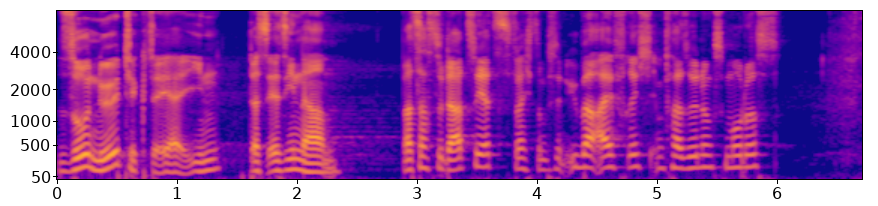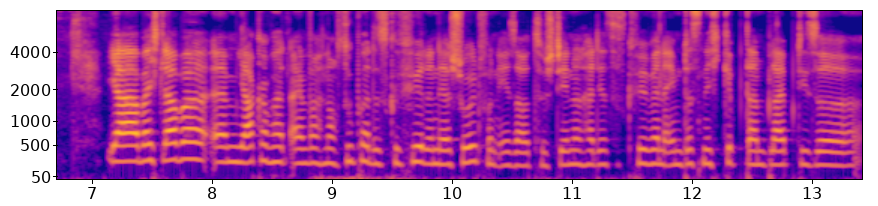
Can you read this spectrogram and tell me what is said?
So nötigte er ihn, dass er sie nahm. Was sagst du dazu jetzt? Vielleicht so ein bisschen übereifrig im Versöhnungsmodus? Ja, aber ich glaube, ähm, Jakob hat einfach noch super das Gefühl, in der Schuld von Esau zu stehen und hat jetzt das Gefühl, wenn er ihm das nicht gibt, dann bleibt diese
